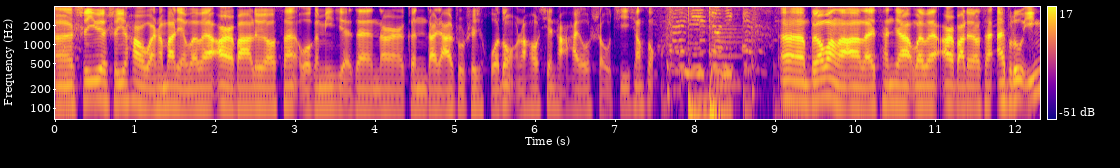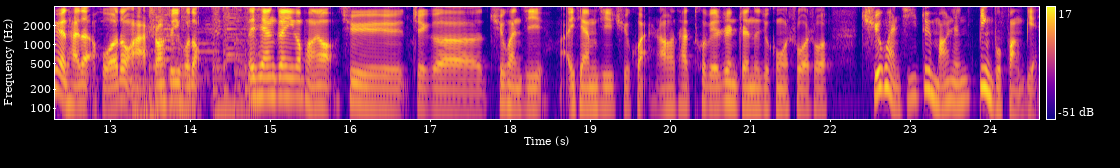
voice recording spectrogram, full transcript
嗯，十一月十一号晚上八点，Y Y 二八六幺三，我跟米姐在那儿跟大家主持活动，然后现场还有手机相送。嗯，不要忘了啊，来参加 Y Y 二八六幺三 i blue 音乐台的活动啊，双十一活动。那天跟一个朋友去这个取款机 A T M 机取款，然后他特别认真的就跟我说说。取款机对盲人并不方便，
